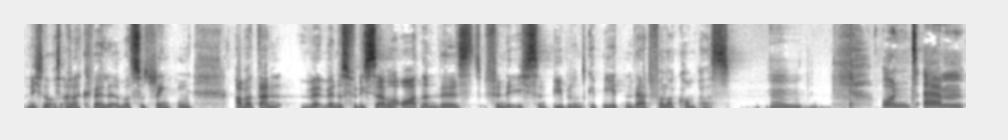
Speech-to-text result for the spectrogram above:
nicht nur aus einer Quelle immer zu trinken. Aber dann, wenn, wenn du es für dich selber ordnen willst, finde ich, sind Bibel und Gebet ein wertvoller Kompass. Hm. Und ähm,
